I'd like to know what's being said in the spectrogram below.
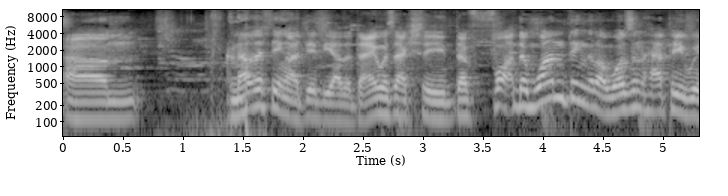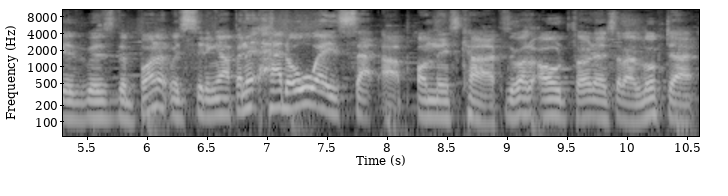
Um, Another thing I did the other day was actually the the one thing that I wasn't happy with was the bonnet was sitting up and it had always sat up on this car because I've got old photos that I looked at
